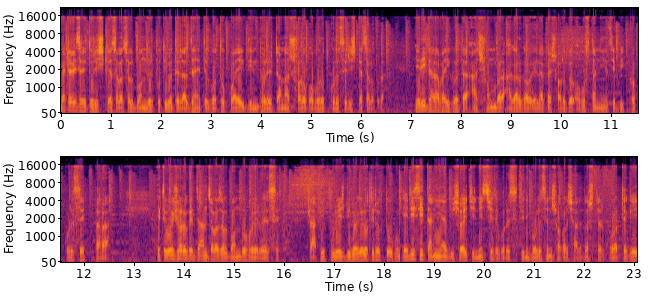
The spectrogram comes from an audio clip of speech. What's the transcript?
ব্যাটারি চালিত রিক্সা চলাচল বন্ধের প্রতিবাদে রাজধানীতে গত কয়েকদিন ধরে টানা সড়ক অবরোধ করেছে রিক্সা চালকরা। এরই ধারাবাহিকতা আজ সোমবার আগারগাঁও এলাকায় সড়কের অবস্থান নিয়েছে বিক্ষোভ করেছে তারা। এতে ওই সড়কে যান চলাচল বন্ধ হয়ে রয়েছে। ট্রাফিক পুলিশ বিভাগের অতিরিক্ত উপ এডিসি তানিয়া বিষয়টি নিশ্চিত করেছে। তিনি বলেছেন, সকাল সাড়ে দশটার পর থেকেই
